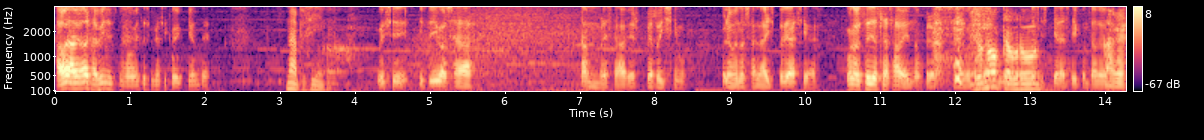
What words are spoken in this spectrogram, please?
ahora vamos a ver en su momento, fue así como, ¿qué onda? Nah, pues sí. Pues sí, y te digo, o sea, no, hombre, se va a ver perrísimo. Pero bueno, o sea, la historia se... Bueno, ustedes ya se la saben, ¿no? Pero... Yo no, cabrón. No sé si ya las he contado. A ver,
